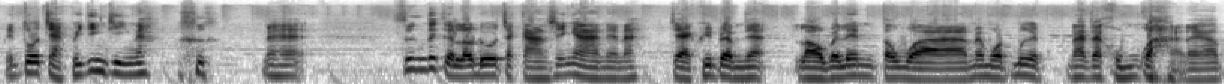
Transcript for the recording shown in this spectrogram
เป็นตัวแจกพิษจริง ๆ นะนะฮะซึ่งถ้าเกิดเราดูจากการใช้งานเนี่ยนะแจกพิษแบบเนี้ยเราไปเล่นตัวแม่มดมืดน่าจะคุ้มกว่านะครับ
